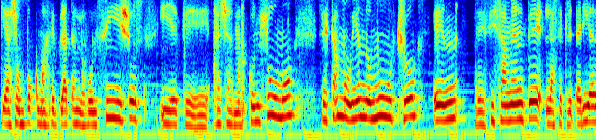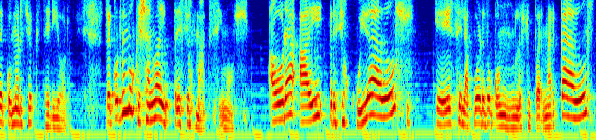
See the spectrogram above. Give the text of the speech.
que haya un poco más de plata en los bolsillos y de que haya más consumo, se están moviendo mucho en precisamente la Secretaría de Comercio Exterior. Recordemos que ya no hay precios máximos. Ahora hay precios cuidados, que es el acuerdo con los supermercados,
